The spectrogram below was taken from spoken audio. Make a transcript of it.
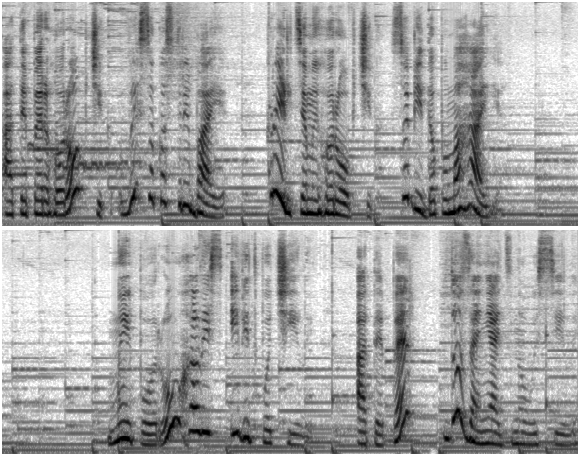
А тепер горобчик високо стрибає, крильцями горобчик собі допомагає. Ми порухались і відпочили, а тепер до занять знову сіли.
